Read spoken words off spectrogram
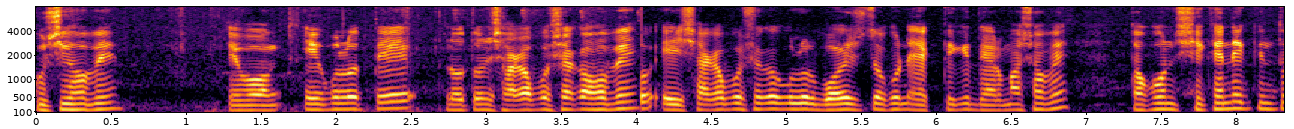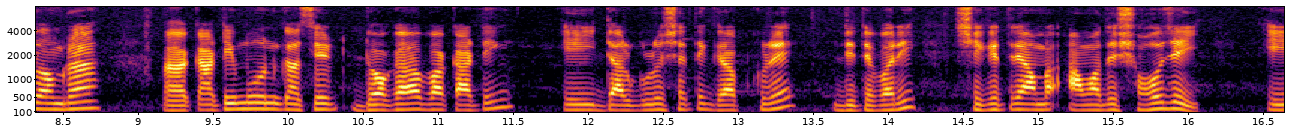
খুশি হবে। এবং এগুলোতে নতুন শাখা পোশাকা হবে। তো এই শাখা পোশাকাগুলোর বয়স যখন এক থেকে দেড় মাস হবে, তখন সেখানে কিন্তু আমরা কাটিমন, গাছের ডগা বা কাটিং এই ডালগুলোর সাথে গ্রাফ করে দিতে পারি। সেক্ষেত্রে আমরা আমাদের সহজেই এই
